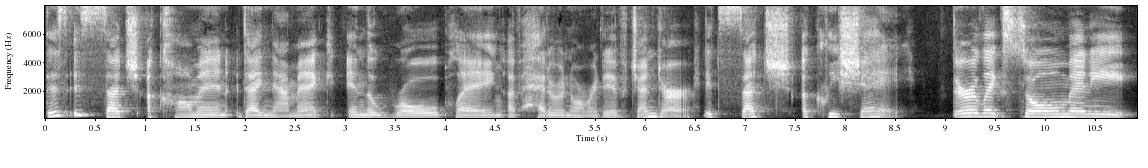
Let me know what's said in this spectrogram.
This is such a common dynamic in the role playing of heteronormative gender. It's such a cliche. There are like so many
